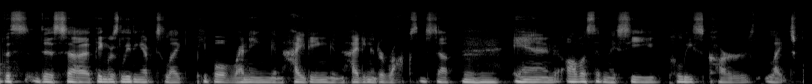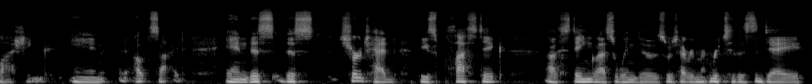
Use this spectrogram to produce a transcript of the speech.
this this uh, thing was leading up to like people running and hiding and hiding under rocks and stuff. Mhm. and all of a sudden I see police cars lights flashing in outside, and this this church had these plastic uh, stained glass windows, which I remember to this day,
